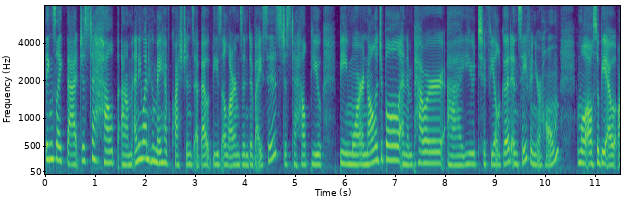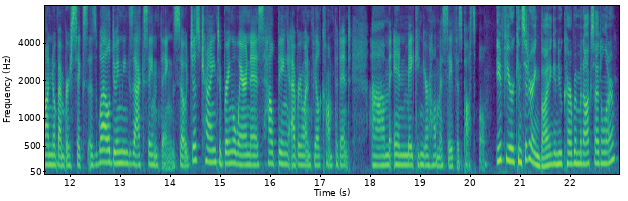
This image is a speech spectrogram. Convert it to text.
things like that, just to help um, anyone who may have questions about these alarms and devices, just to help you be more knowledgeable and empower uh, you to feel good and safe in your home. And we'll also be out on November 6th as well, doing the exact same things. So just trying to bring awareness, helping everyone feel confident um, in making your home as safe as possible. If you're considering buying a new carbon monoxide alarm,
